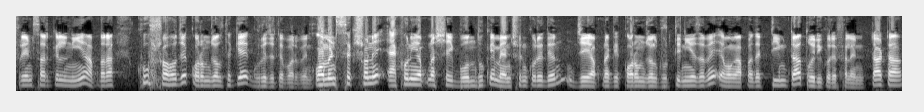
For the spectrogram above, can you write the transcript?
ফ্রেন্ড সার্কেল নিয়ে আপনারা খুব সহজে করমজল থেকে ঘুরে যেতে পারবেন। কমেন্ট সেকশনে এখনই আপনার সেই বন্ধুকে মেনশন করে দেন যে আপনাকে করমজল ঘুরতে নিয়ে যাবে এবং আপনাদের টিমটা তৈরি করে ফেলেন। টাটা।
